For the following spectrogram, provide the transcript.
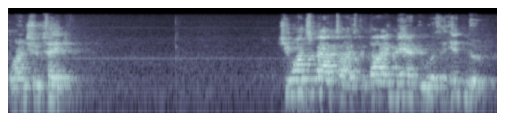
one should take it. She once baptized a dying man who was a Hindu.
